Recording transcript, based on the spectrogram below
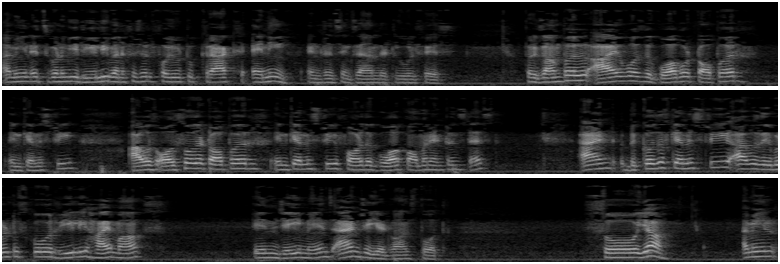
I mean, it's going to be really beneficial for you to crack any entrance exam that you will face. For example, I was the Goa board topper in chemistry. I was also the topper in chemistry for the Goa common entrance test. And because of chemistry, I was able to score really high marks in JEE mains and JEE advanced both. So yeah, I mean,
